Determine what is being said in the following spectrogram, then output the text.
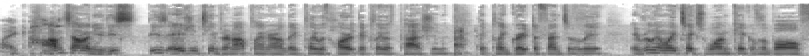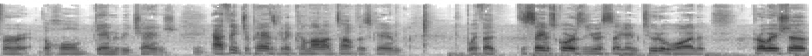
Like I'm telling you, these these Asian teams are not playing around. They play with heart. They play with passion. They play great defensively. It really only takes one kick of the ball for the whole game to be changed. And I think Japan's going to come out on top of this game with a the same score as the USA game, two to one. Croatia,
